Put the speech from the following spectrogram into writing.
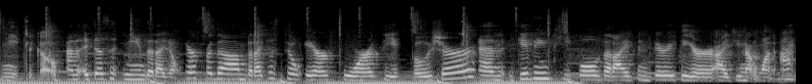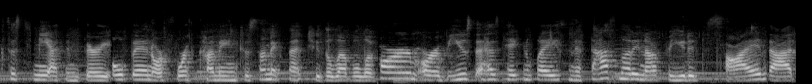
need to go. And it doesn't mean that I don't care for them, but I just don't care for the exposure and giving people that I've been very clear I do not want access to me. I've been very open or forthcoming to some extent to the level of harm or abuse that has taken place. And if that's not enough for you to decide that,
